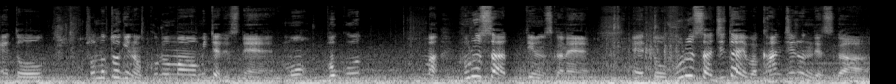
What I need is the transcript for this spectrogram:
えっと、その時の車を見てですね、もう僕、まあ、古さっていうんですかね、えっと、古さ自体は感じるんですが、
